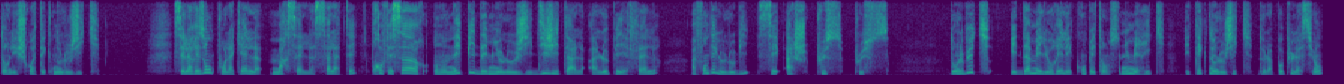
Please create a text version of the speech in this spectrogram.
dans les choix technologiques. C'est la raison pour laquelle Marcel Salaté, professeur en épidémiologie digitale à l'EPFL, a fondé le lobby CH, dont le but est d'améliorer les compétences numériques et technologiques de la population,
